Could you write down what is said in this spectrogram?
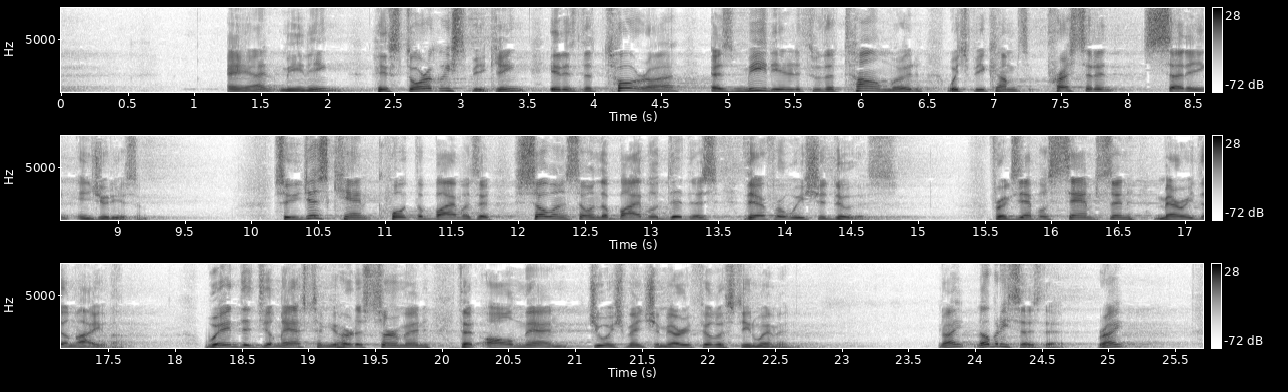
And meaning, historically speaking, it is the Torah as mediated through the Talmud which becomes precedent setting in Judaism. So you just can't quote the Bible and say, so and so in the Bible did this, therefore we should do this. For example, Samson married Delilah. When did you last time you heard a sermon that all men, Jewish men, should marry Philistine women? Right? Nobody says that, right?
